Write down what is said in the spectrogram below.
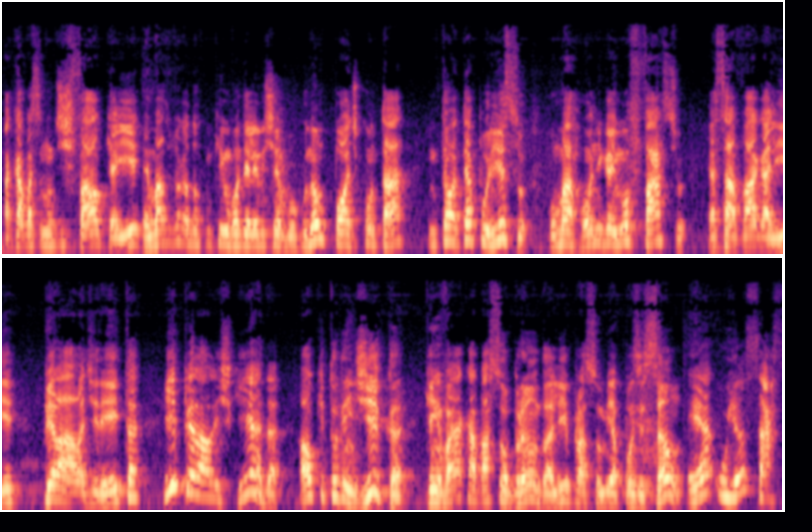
acaba sendo um desfalque aí. É mais um jogador com quem o Vanderlei Luxemburgo não pode contar. Então, até por isso, o Marrone ganhou fácil essa vaga ali pela ala direita e pela ala esquerda, ao que tudo indica, quem vai acabar sobrando ali para assumir a posição é o Ian Sassi.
